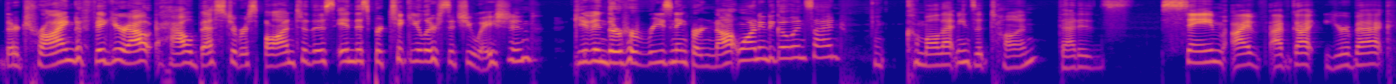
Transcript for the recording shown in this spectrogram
they're trying to figure out how best to respond to this in this particular situation, given their her reasoning for not wanting to go inside. Like, Kamal, that means a ton. That is same. I've I've got your back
